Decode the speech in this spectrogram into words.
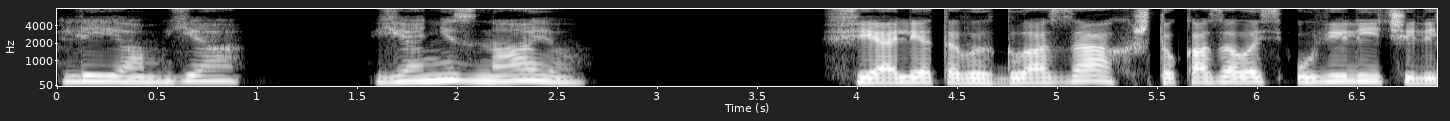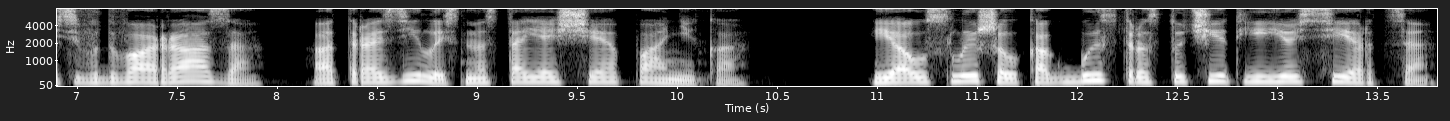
«Лиам, я... я не знаю». В фиолетовых глазах, что, казалось, увеличились в два раза, отразилась настоящая паника. Я услышал, как быстро стучит ее сердце,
